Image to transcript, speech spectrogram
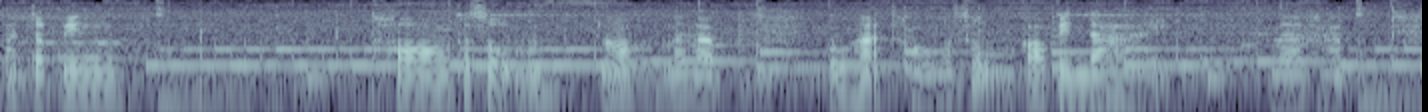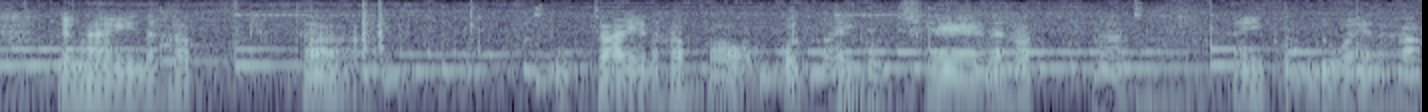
อาจจะเป็นทองผสมเนาะนะครับโลหะทองผสมก็เป็นได้นะครับ ยังไงนะครับ ถ้าถูกใจนะครับก็กดไลค์กดแชร์นะครับนะให้ผมด้วยนะครับ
